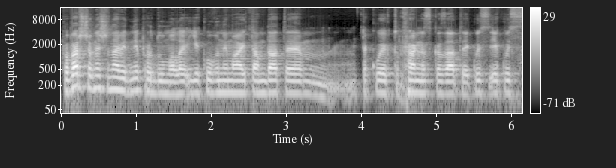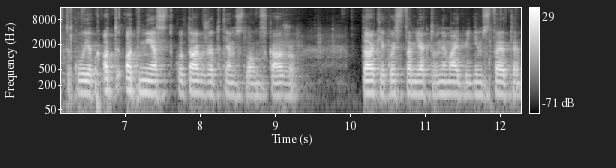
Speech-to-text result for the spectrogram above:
По-перше, вони ще навіть не продумали, яку вони мають там дати таку, як то правильно сказати, якусь, якусь таку як от, отмістку, так вже таким словом скажу. Так, якось там, як то вони мають відімстити.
